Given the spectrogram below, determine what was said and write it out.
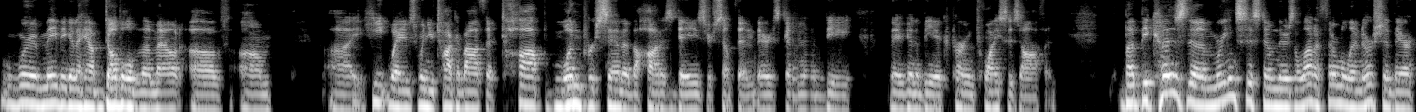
we're maybe going to have double the amount of um, uh, heat waves when you talk about the top 1% of the hottest days or something. There's going to be they're going to be occurring twice as often. But because the marine system, there's a lot of thermal inertia there,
